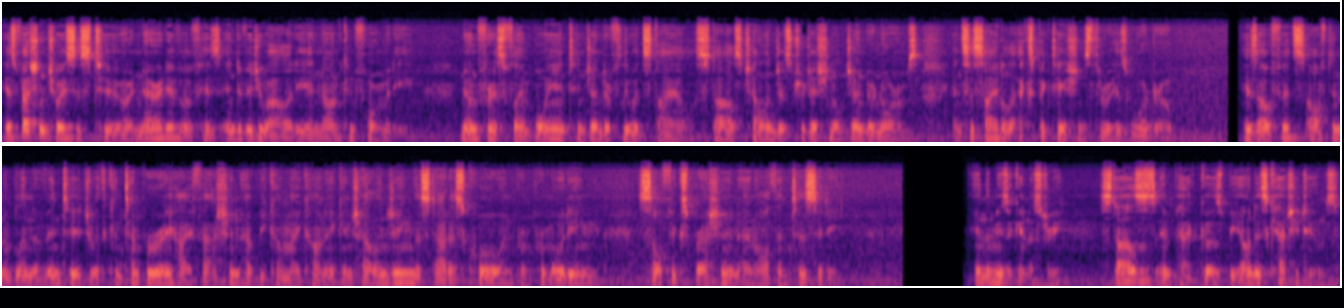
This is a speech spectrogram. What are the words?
His fashion choices, too, are a narrative of his individuality and nonconformity. Known for his flamboyant and gender fluid style, Styles challenges traditional gender norms and societal expectations through his wardrobe. His outfits, often a blend of vintage with contemporary high fashion, have become iconic in challenging the status quo and promoting self expression and authenticity. In the music industry, Styles' impact goes beyond his catchy tunes.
